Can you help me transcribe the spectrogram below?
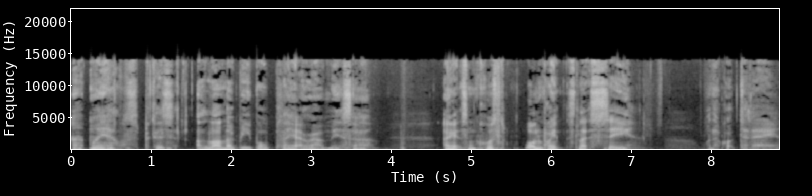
at my house because a lot of people play it around me, so I get some one points. Let's see what I've got today.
